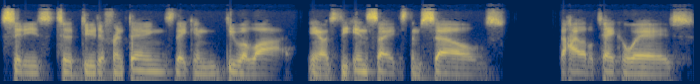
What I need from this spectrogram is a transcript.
cities to do different things. They can do a lot. You know, it's the insights themselves, the high level takeaways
